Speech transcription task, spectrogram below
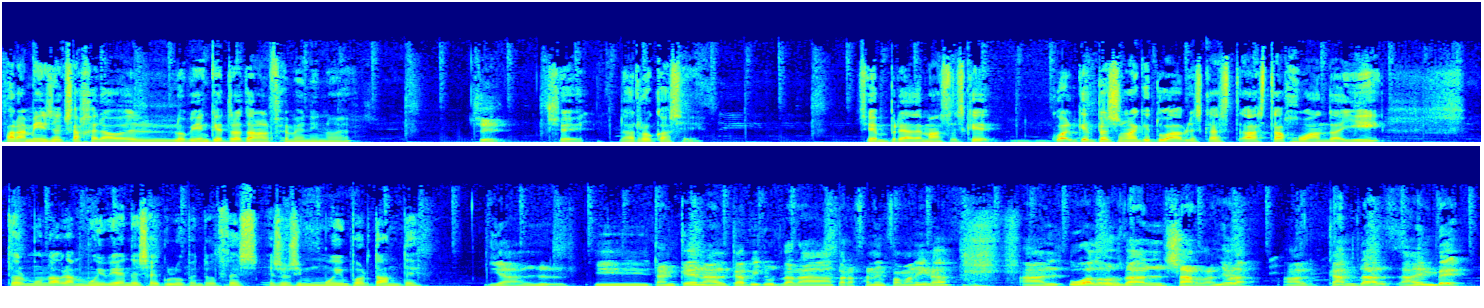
para mí es exagerado el- lo bien que tratan al femenino, ¿eh? Sí? Sí, la roca sí. Siempre, además. Es que cualquier persona que tú hables que ha estado jugando allí, todo el mundo habla muy bien de ese club. Entonces, eso es muy importante. I, el, i tanquem el capítol de la preferent femenina el 1 a 2 del Sardanyola, al camp de la MB.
